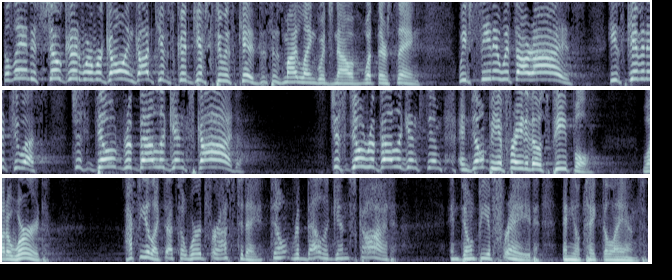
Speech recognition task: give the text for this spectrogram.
The land is so good where we're going. God gives good gifts to his kids. This is my language now of what they're saying. We've seen it with our eyes. He's given it to us. Just don't rebel against God. Just don't rebel against him and don't be afraid of those people. What a word. I feel like that's a word for us today. Don't rebel against God and don't be afraid, and you'll take the land.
